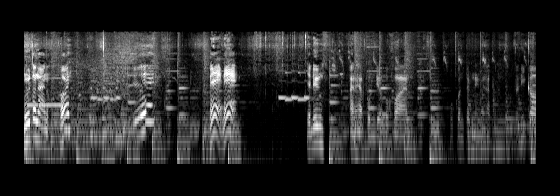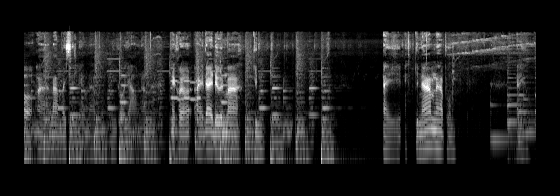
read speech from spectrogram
มือต้นนานถอยเอ๊ะแน่แน่อย่าดึงอะนะครับผมเดี๋ยวพอควานผูกก่อนแป๊บหนึ่งนะครับ ตอนนี้ก็อ่าล่ามไว้เสร็จแล้วนะครับผมนี่ก็ยาวนะครับ ให้เขาไอ้ได้เดินมากิน ไอ้กินน้ำนะครับผม อันนี้ไป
